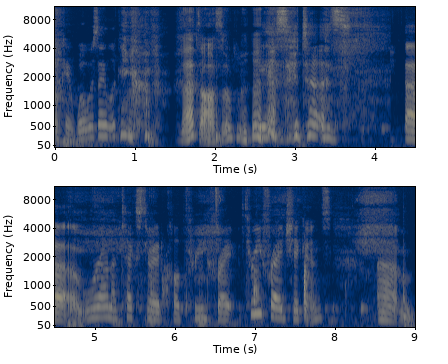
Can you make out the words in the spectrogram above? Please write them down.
Okay, what was I looking up? That's awesome. yes, it does. Uh, we're on a text thread called Three Fried Three Fried Chickens, um,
